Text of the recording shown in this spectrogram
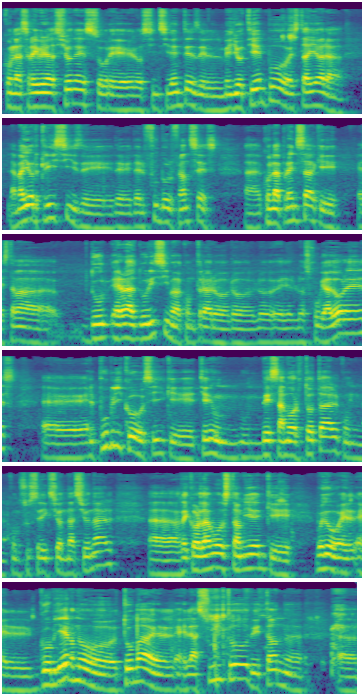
con las revelaciones sobre los incidentes del medio tiempo, está ya la, la mayor crisis de, del fútbol francés, ah, con la prensa que estaba era durísima contra eh, los jugadores, eh, el público sí que tiene un, desamor total con, con, su selección nacional. Ah, recordamos también que bueno, el, gobierno toma el, el, asunto de tan ah,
